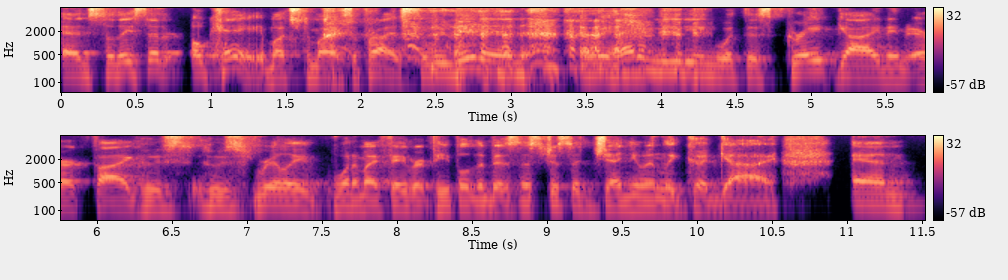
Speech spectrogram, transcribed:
and so they said, okay, much to my surprise. So we went in and we had a meeting with this great guy named Erik Feig, who's who's really one of my favorite people in the business, just a genuinely good guy. And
